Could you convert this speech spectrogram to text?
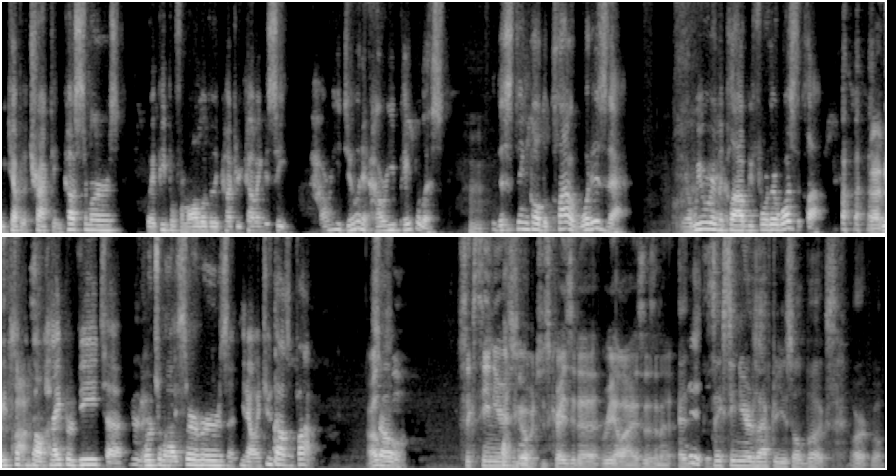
we kept attracting customers. We had people from all over the country coming to see how are you doing it? How are you paperless? Hmm. This thing called the cloud. What is that? You know, we were in the cloud before there was the cloud. We have something awesome. called Hyper-V to virtualize servers, and you know, in 2005. Oh, so- cool. 16 years ago, which is crazy to realize, isn't it? It is. 16 years after you sold books, or well,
